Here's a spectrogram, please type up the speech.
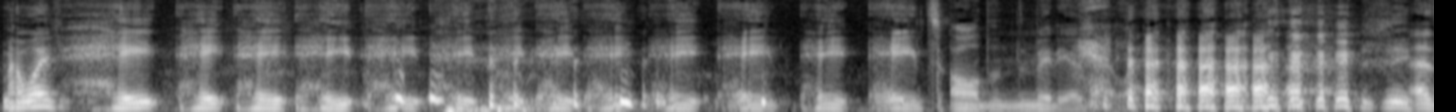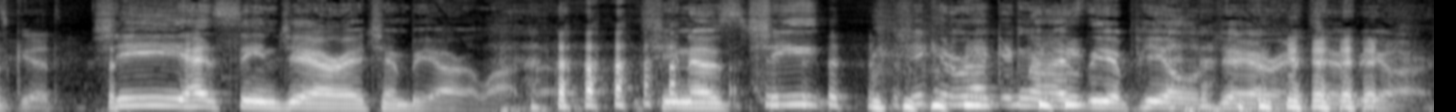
My wife hate, hate, hate, hate, hate, hate, hate, hate, hate, hate, hate, hate, hates all of the videos I like. That's good. She has seen JRHMBR a lot, though. She knows she she can recognize the appeal of JRHMBR.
